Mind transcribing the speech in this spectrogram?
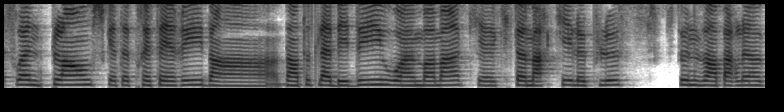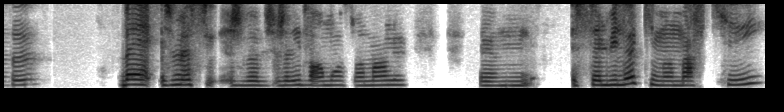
soit une planche que tu as préférée dans, toute la BD ou un moment qui, t'a marqué le plus. Tu peux nous en parler un peu? Ben, je me suis. L'ai devant moi en ce moment-là. Celui-là qui m'a marqué,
